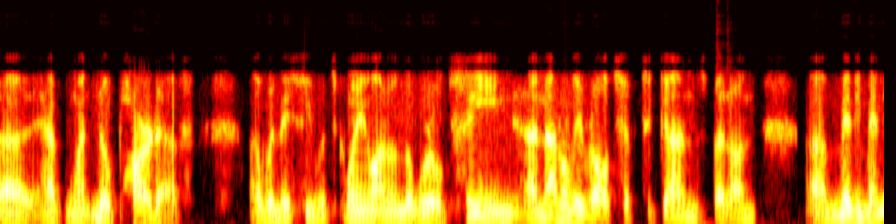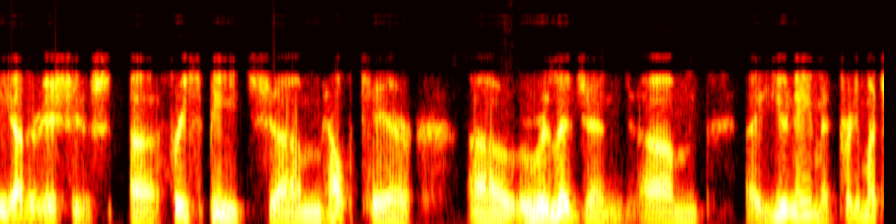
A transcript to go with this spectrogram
uh, have want no part of uh, when they see what's going on in the world scene, uh, not only relative to guns but on uh, many many other issues, uh, free speech, um, health care, uh, religion, um, uh, you name it, pretty much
